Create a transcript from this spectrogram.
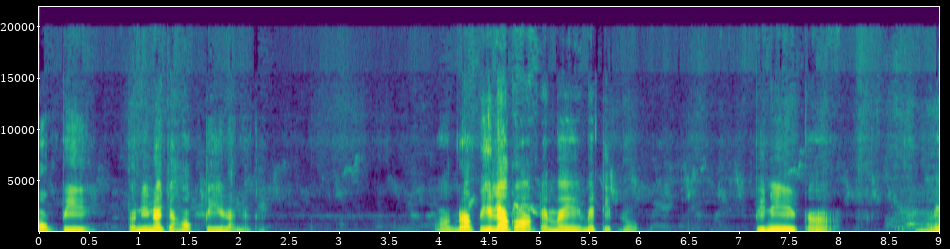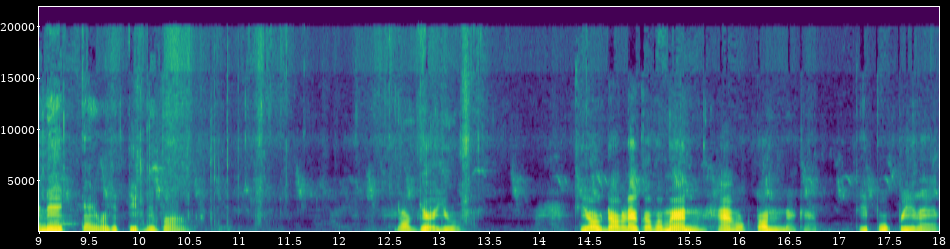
หกปีตอนนี้น่าจะหกปีแล้วนะครับ ออกดอกปีที่แล้วก็ออกแต่ไม่ไม่ติดลูก ปีนี้ก็ไม่แน่ใจว่าจะติดหรือเปล่า ดอกเยอะอยู่ ที่ออกดอกแล้วก็ประมาณห้าหกต้นนะครับ ที่ปลูกปีแรก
